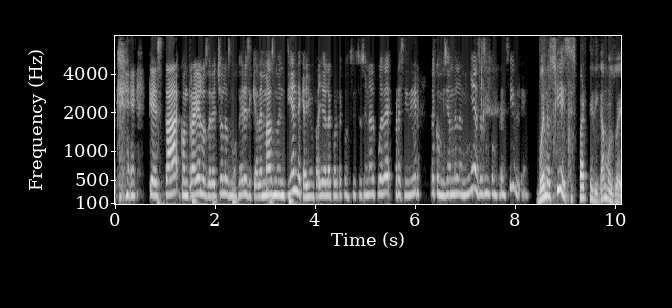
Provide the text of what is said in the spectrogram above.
que, que está contraria a los derechos de las mujeres y que además no entiende que hay un fallo de la Corte Constitucional puede presidir la Comisión de la Niñez? Es incomprensible. Bueno, sí, esa es parte, digamos, de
